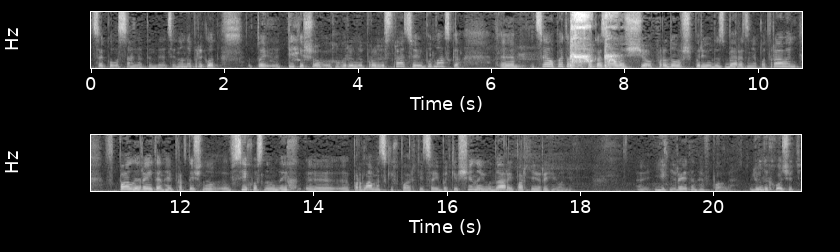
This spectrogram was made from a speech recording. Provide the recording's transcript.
це колосальна тенденція. Ну, наприклад, той, тільки що говорили про ілюстрацію, будь ласка. Е, Це опитування показало, що впродовж періоду з березня по травень впали рейтинги практично всіх основних е, парламентських партій. Це і Батьківщина, і Удар, і партія регіонів. Е, Їхні рейтинги впали. Люди хочуть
